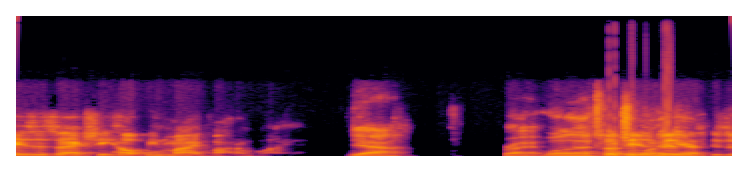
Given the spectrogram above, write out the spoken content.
is it's actually helping my bottom line. Yeah. Right. Well, that's so what you want to hear. Is,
